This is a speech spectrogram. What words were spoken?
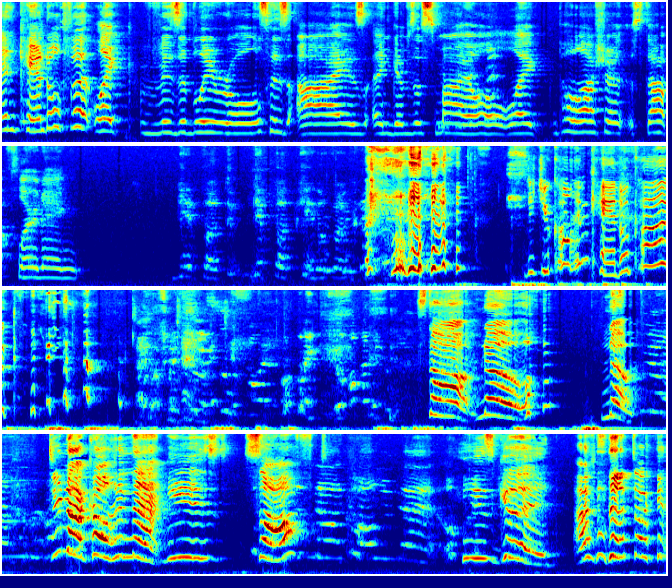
And Candlefoot, like, visibly rolls his eyes and gives a smile, like, Palasha, stop flirting. Get fucked. Get fucked, Candlefoot. Did you call him Candlecock? stop! No! No! Do not call him that! He is soft! not call him that. Oh, He's good! I'm not talking.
